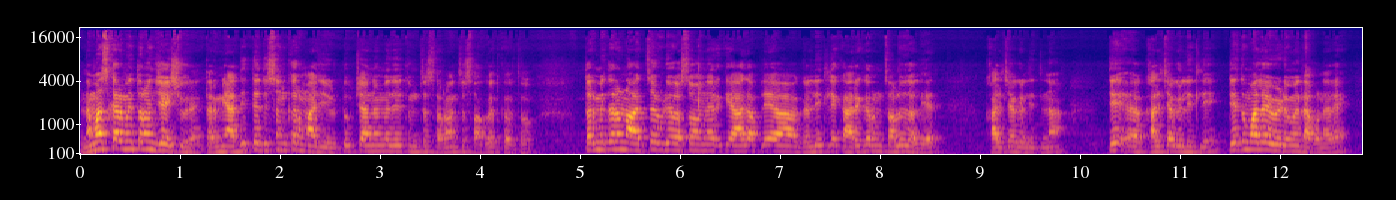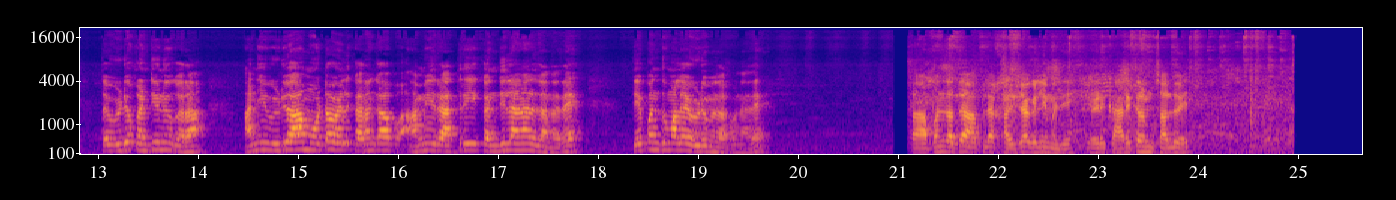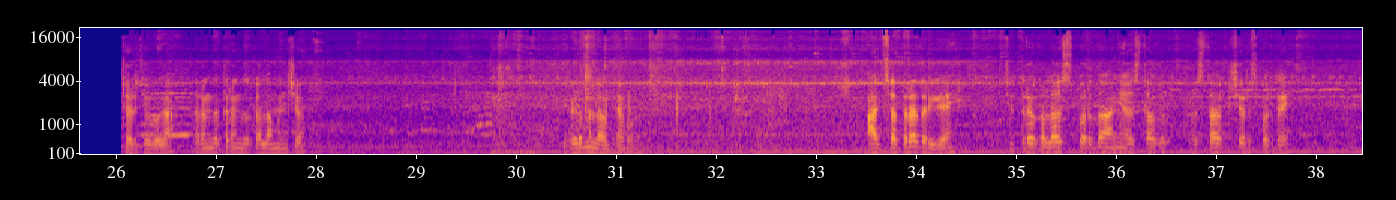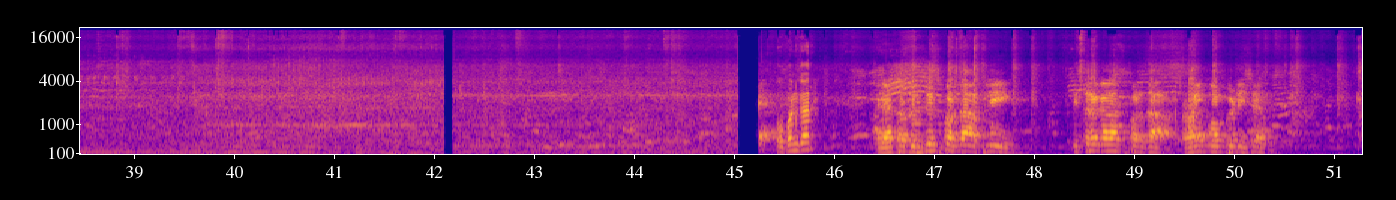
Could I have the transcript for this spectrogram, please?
नमस्कार मित्रांनो जय शिवराय. तर मी आदित्य दिसनकर माझ्या यूट्यूब चॅनलमध्ये तुमचं सर्वांचं स्वागत करतो. तर मित्रांनो आजचा व्हिडिओ असा होणार की आज आपल्या गल्लीतले कार्यक्रम चालू झाले आहेत खालच्या गल्लीतना. ते खालच्या गल्लीतले. ते तुम्हाला या व्हिडिओमध्ये दाखवणार आहे. तर व्हिडिओ कंटिन्यू करा. आणि व्हिडिओ हा मोठा होईल कारण का आम्ही रात्री कंदील आणायला जाणार आहे. ते पण तुम्हाला या व्हिडिओमध्ये दाखवणार आहे. तर आपण जातो आपल्या खालच्या गल्लीमध्ये. इकडे कार्यक्रम चालू आहेत. चर्च बघा. रंगतरंग कला मंच इकडे पण लावले बघा आज सतरा तारीख आहे. चित्रकला स्पर्धा आणि हस्ता हस्ताक्षर स्पर्धा आहे. ओपन कर. आता दुसरी स्पर्धा आपली चित्रकला स्पर्धा ड्रॉइंग कॉम्पिटिशन.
